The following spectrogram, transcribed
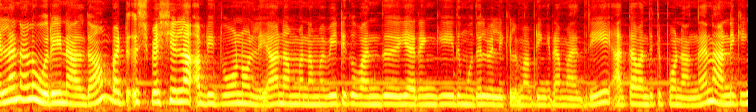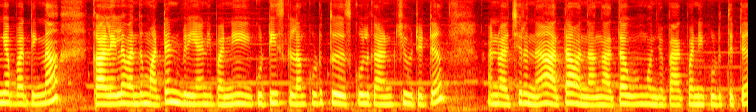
எல்லா நாளும் ஒரே நாள் தான். பட் ஸ்பெஷலாக அப்படி தோணும் இல்லையா? நம்ம நம்ம வீட்டுக்கு வந்து இறங்கி இது முதல் வெள்ளிக்கிழமை அப்படிங்கிற மாதிரி அத்தா வந்துட்டு போனாங்க. நான் அன்றைக்கி இங்கே பார்த்தீங்கன்னா காலையில் வந்து மட்டன் பிரியாணி பண்ணி குட்டீஸ்க்கெல்லாம் கொடுத்து ஸ்கூலுக்கு அனுப்பிச்சி விட்டுட்டு அண்ட் வச்சுருந்தேன். அத்தா வந்தாங்க. அத்தாவும் கொஞ்சம் பேக் பண்ணி கொடுத்துட்டு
